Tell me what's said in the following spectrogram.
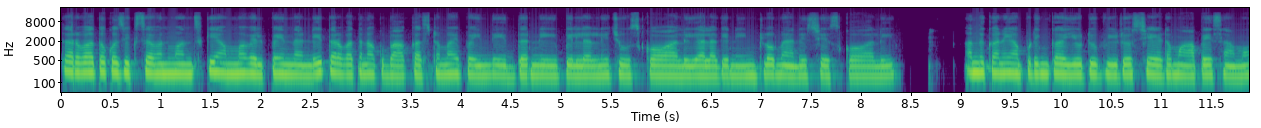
తర్వాత ఒక 6, 7 మంత్స్‌కి అమ్మ వెళ్ళిపోయిందండి. తర్వాత నాకు బాగా కష్టమైపోయింది. ఇద్దరిని పిల్లల్ని చూసుకోవాలి. అలాగే నేను ఇంట్లో మేనేజ్ చేసుకోవాలి. అందుకని అప్పుడు ఇంకా యూట్యూబ్ వీడియోస్ చేయడం ఆపేసాము.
